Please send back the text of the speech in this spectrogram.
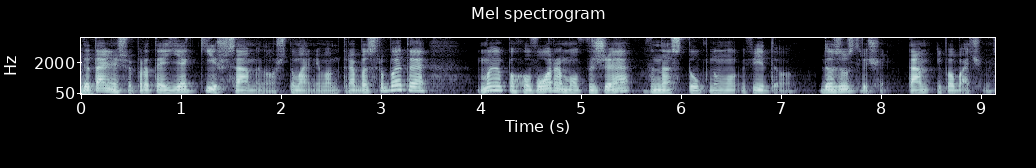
Детальніше про те, які ж саме налаштування вам треба зробити, ми поговоримо вже в наступному відео. До зустрічі там і побачимось.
